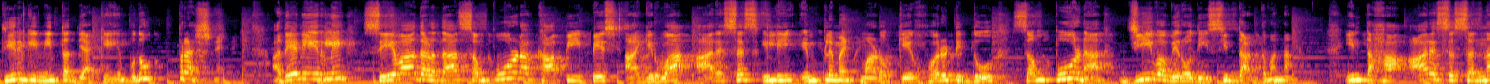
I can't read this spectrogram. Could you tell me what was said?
ತಿರುಗಿ ನಿಂತದ್ಯಾಕೆ ಎಂಬುದು ಪ್ರಶ್ನೆ. ಅದೇನೇ ಇರಲಿ, ಸೇವಾದಳದ ಸಂಪೂರ್ಣ ಕಾಪಿ ಪೇಸ್ಟ್ ಆಗಿರುವ ಆರ್ ಎಸ್ ಎಸ್ ಇಲ್ಲಿ ಇಂಪ್ಲಿಮೆಂಟ್ ಮಾಡೋಕೆ ಹೊರಟಿದ್ದು ಸಂಪೂರ್ಣ ಜೀವ ವಿರೋಧಿ ಸಿದ್ಧಾಂತವನ್ನ. ಇಂತಹ ಆರ್ ಎಸ್ ಎಸ್ ಅನ್ನ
